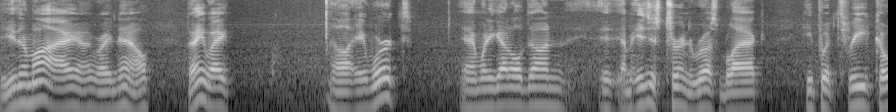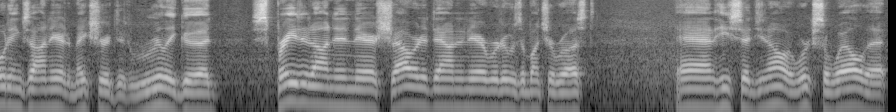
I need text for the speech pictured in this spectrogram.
Neither am I uh, right now. But anyway, uh, it worked. And when he got all done, it, I mean, it just turned the rust black. He put three coatings on there to make sure it did really good. Sprayed it on in there, showered it down in there where there was a bunch of rust. And he said, you know, it works so well that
